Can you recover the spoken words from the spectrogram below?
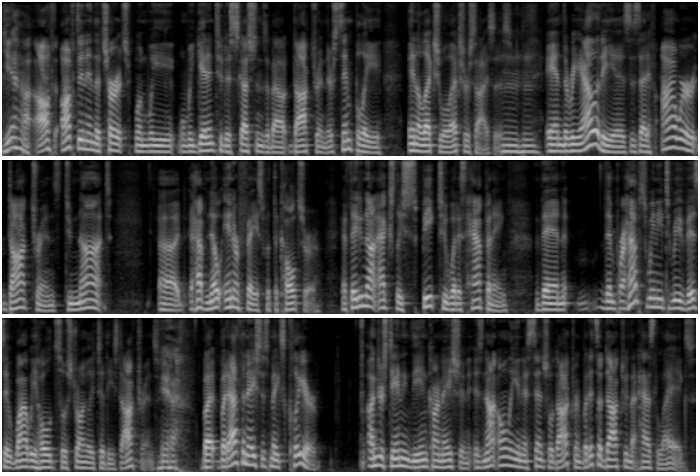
Yeah. Uh, oft, often in the church, when we when we get into discussions about doctrine, they're simply intellectual exercises. And the reality is is that if our doctrines do not uh, have no interface with the culture, if they do not actually speak to what is happening, then then perhaps we need to revisit why we hold so strongly to these doctrines. Yeah. But but Athanasius makes clear understanding the incarnation is not only an essential doctrine, but it's a doctrine that has legs.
